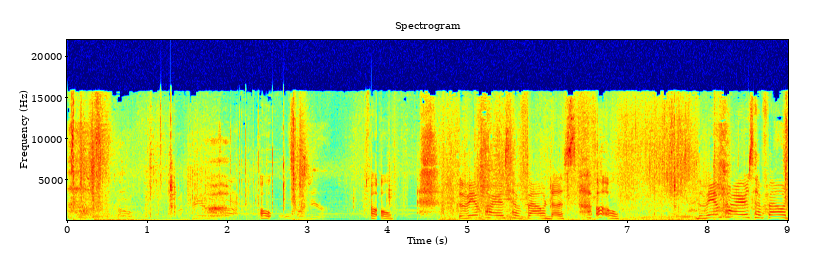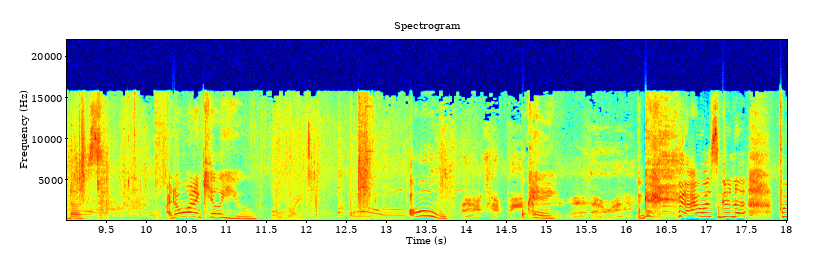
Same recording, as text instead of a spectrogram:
Oh, I'm being attacked. oh, Over here. uh-oh. The vampires have found us. Uh-oh. The vampires have found us. I don't want to kill you. All right. Oh! Okay. I was gonna put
